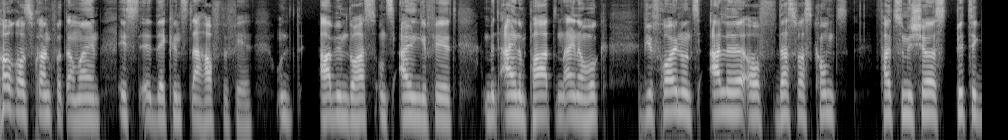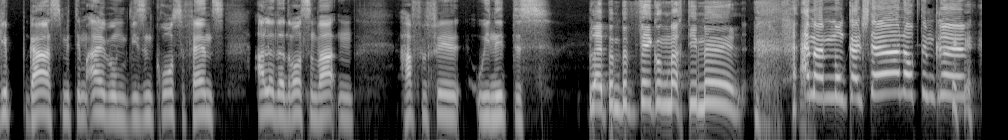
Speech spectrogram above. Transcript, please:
auch aus Frankfurt am Main, ist äh, der Künstler Haftbefehl. Und Abim, du hast uns allen gefehlt mit einem Part und einer Hook. Wir freuen uns alle auf das, was kommt. Falls du mich hörst, bitte gib Gas mit dem Album. Wir sind große Fans. Alle da draußen warten. Haftbefehl, we need this. Bleib in Bewegung, mach die Mühlen. MM und kein Stern auf dem Grill.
